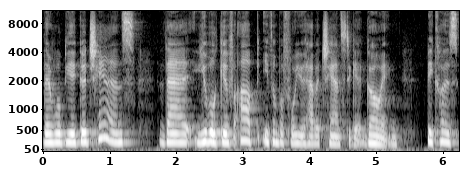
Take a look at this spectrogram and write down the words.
there will be a good chance that you will give up even before you have a chance to get going. Because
